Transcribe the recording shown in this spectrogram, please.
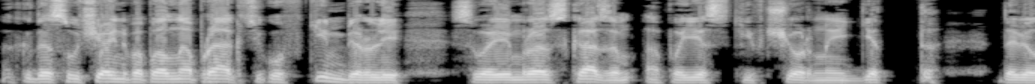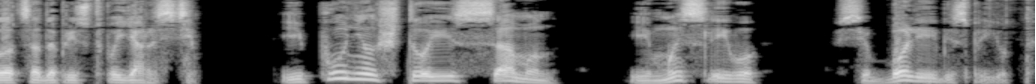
А когда случайно попал на практику в Кимберли, своим рассказом о поездке в черное гетто довел отца до приступа ярости. И понял, что и сам он, и мысли его все более бесприютны.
